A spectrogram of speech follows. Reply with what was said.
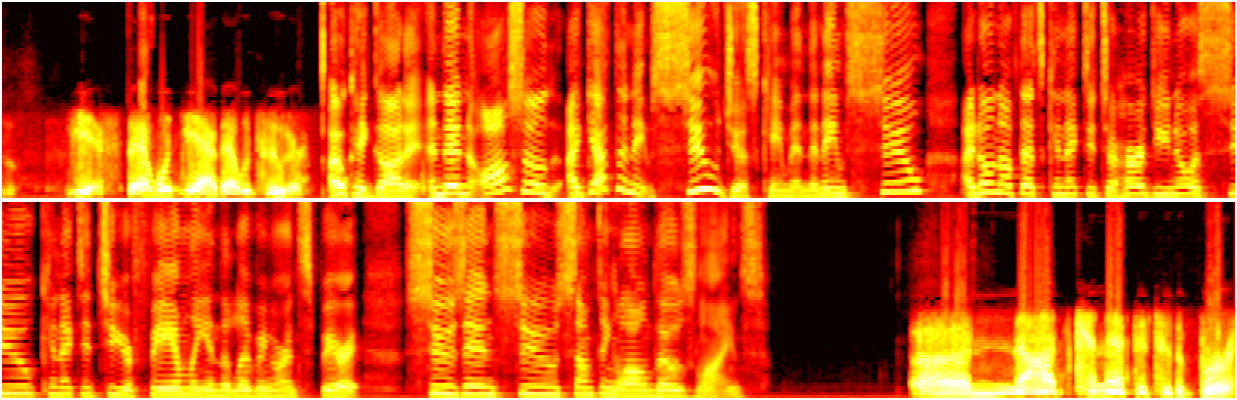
Look. Yes, that would. Yeah, that would suit her. Okay, got it. And then also, I got the name Sue just came in. The name Sue, I don't know if that's connected to her. Do you know a Sue connected to your family in the living or in spirit? Susan, Sue, something along those lines. Uh, not connected to the birth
